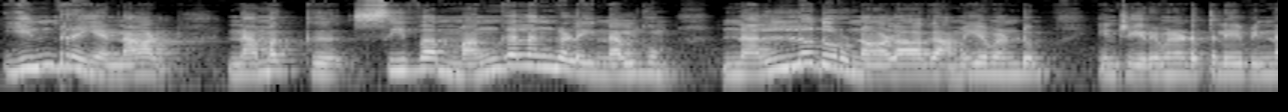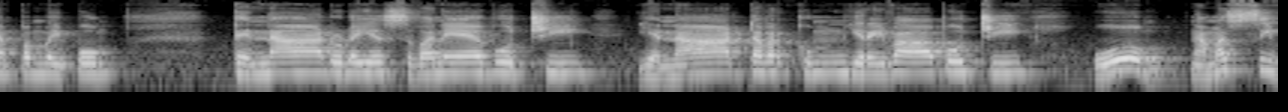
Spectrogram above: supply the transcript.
இன்றைய நாள் நமக்கு சிவ மங்களங்களை நல்கும் நல்லதொரு நாளாக அமைய வேண்டும் என்று இறைவனிடத்திலே விண்ணப்பம் வைப்போம். தென்னாடுடைய சிவனே போற்றி எந்நாட்டவர்க்கும் இறைவா போற்றி. ஓம் நம சிவ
